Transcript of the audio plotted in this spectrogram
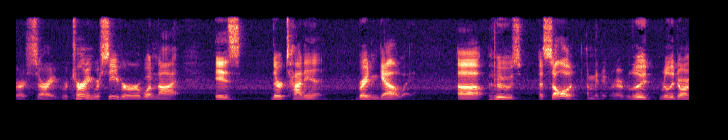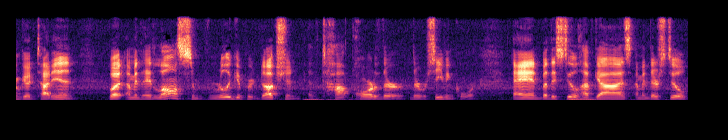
or sorry, returning receiver or whatnot is their tight end, Braden Galloway, uh, who's a solid, I mean, a really, really darn good tight end. But I mean, they lost some really good production at the top part of their their receiving core, and but they still have guys. I mean, they're still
